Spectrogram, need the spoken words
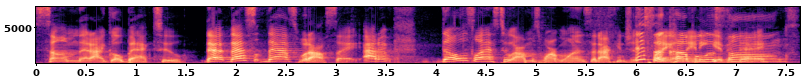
some that I go back to. That that's that's what I'll say. Out of those last two albums weren't ones that I can just It's play on any couple of given day. songs.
